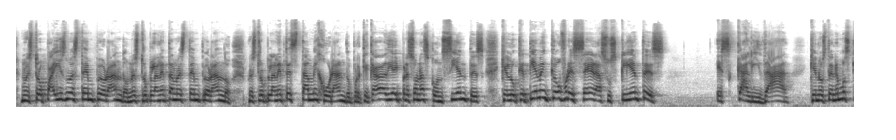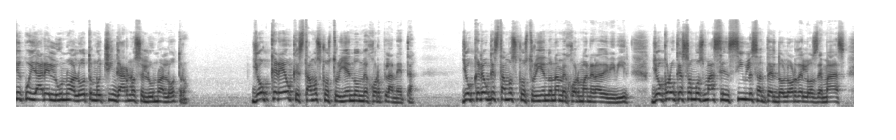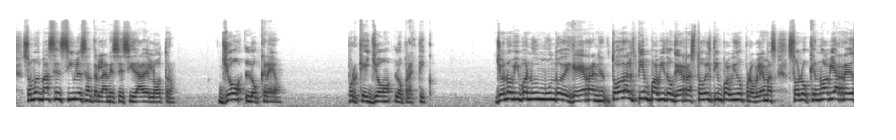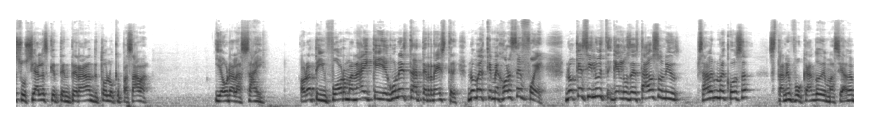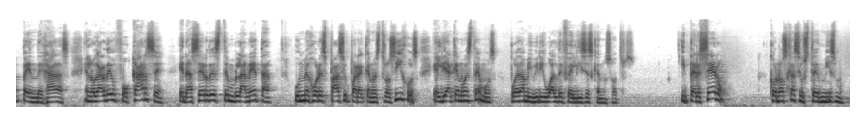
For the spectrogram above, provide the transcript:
nuestro país no está empeorando, nuestro planeta no está empeorando, nuestro planeta está mejorando, porque cada día hay personas conscientes que lo que tienen que ofrecer a sus clientes es calidad, que nos tenemos que cuidar el uno al otro, no chingarnos el uno al otro. Yo creo que estamos construyendo un mejor planeta. Yo creo que estamos construyendo una mejor manera de vivir. Yo creo que somos más sensibles ante el dolor de los demás. Somos más sensibles ante la necesidad del otro. Yo lo creo, porque yo lo practico. Yo no vivo en un mundo de guerra. Todo el tiempo ha habido guerras, todo el tiempo ha habido problemas, solo que no había redes sociales que te enteraran de todo lo que pasaba. Y ahora las hay. Ahora te informan, ay, que llegó un extraterrestre. No, que mejor se fue. No, que sí, que los de Estados Unidos. ¿Saben una cosa? Se están enfocando demasiado en pendejadas, en lugar de enfocarse en hacer de este planeta un mejor espacio para que nuestros hijos, el día que no estemos, puedan vivir igual de felices que nosotros. Y tercero, conózcase usted mismo.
